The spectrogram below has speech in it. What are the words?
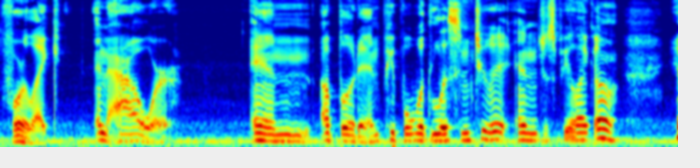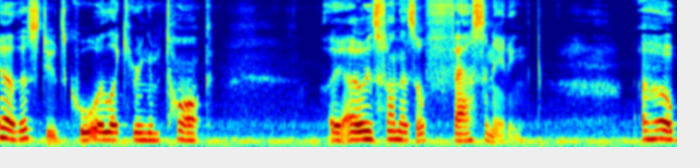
for like an hour and upload it, and people would listen to it and just be like, oh, yeah, this dude's cool. I like hearing him talk. I, I always found that so fascinating. Um,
